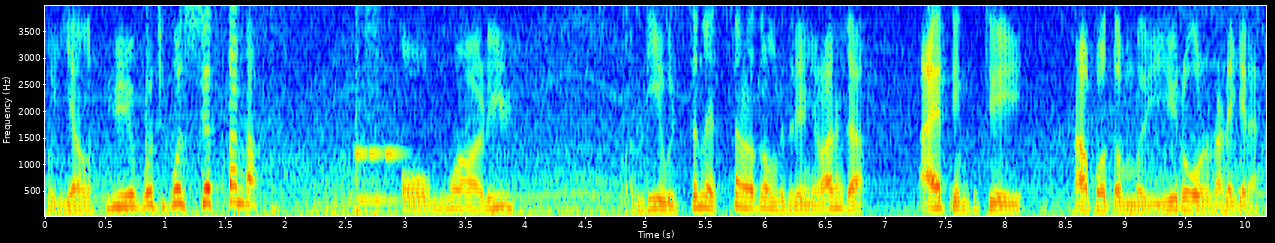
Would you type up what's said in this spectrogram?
பொய்யாங்களா ஐயோ போச்சு போச்சு செத்தான்டா. அடி வண்டியை இத்தனை எத்தனை இடத்துல முடிச்சிருக்கீங்க பாருங்க. ஆயிரத்தி எண்ணூற்றி நாற்பத்தொம்பது ஈரோடு நினைக்கிறேன்.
